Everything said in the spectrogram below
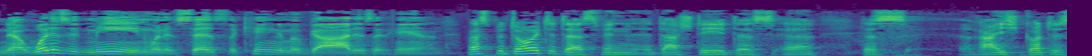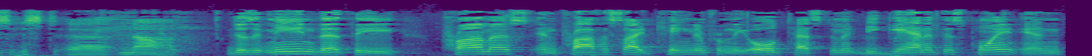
Now, what does it mean when it says the kingdom of God is at hand? Was bedeutet das, wenn äh, da steht, dass äh, das Reich Gottes ist äh, nah? Does it mean that the promised and prophesied kingdom from the Old Testament began at this point and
